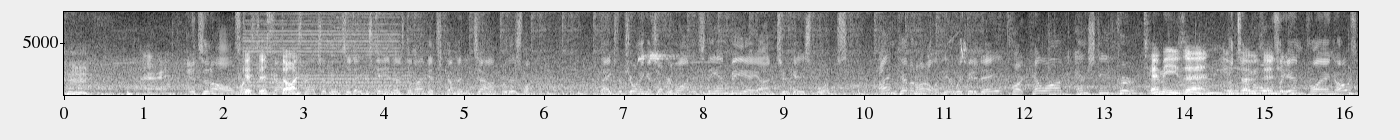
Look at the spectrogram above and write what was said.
Hmm. Alright. It's an all Let's get this done. matchup in today's game as the Nuggets come into town for this one. Thanks for joining us, everyone. It's the NBA on 2K Sports. I'm Kevin Harlan. Here with me today, Clark Kellogg and Steve Kerr. Timmy's in, The even though he's Timberwolves injured. again playing host,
